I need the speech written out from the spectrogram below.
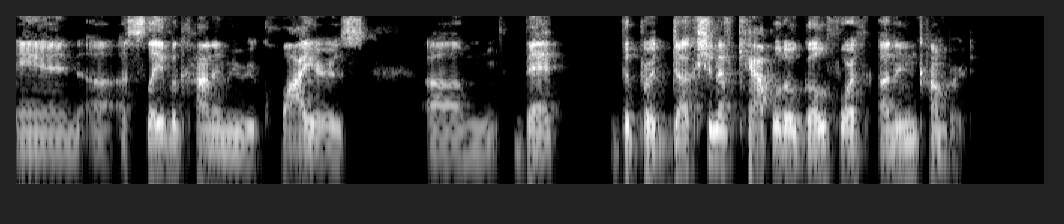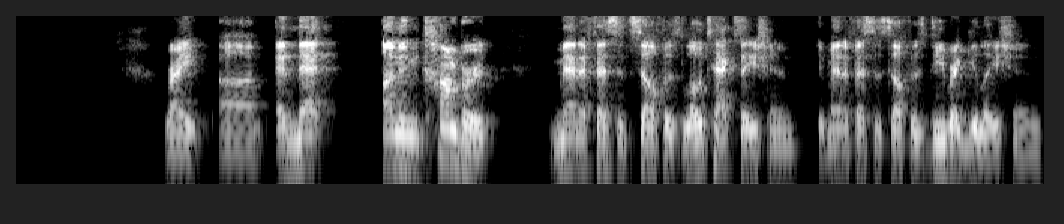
and uh, a slave economy requires um, that the production of capital go forth unencumbered, right? Um, and that unencumbered manifests itself as low taxation. It manifests itself as deregulation,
